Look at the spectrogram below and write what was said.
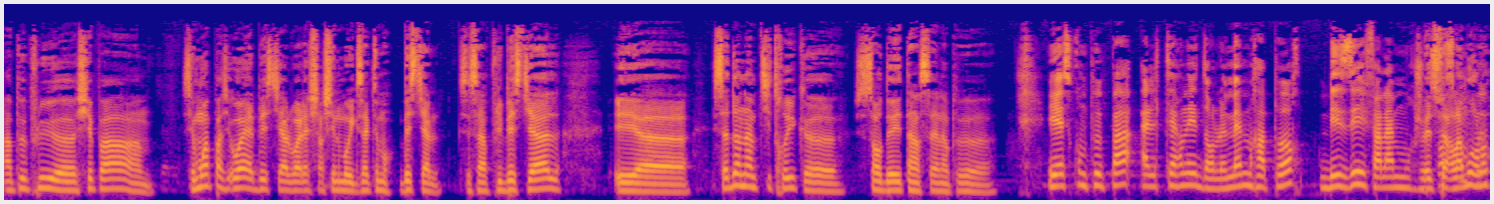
un peu plus, euh, je sais pas, euh, c'est moins pas, ouais, bestial. Voilà, chercher le mot exactement, bestial. C'est ça, plus bestial. Et euh, ça donne un petit truc, euh, sorte d'étincelle un peu. euh. Et est-ce qu'on peut pas alterner dans le même rapport baiser et faire l'amour? Je pense faire l'amour, non?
